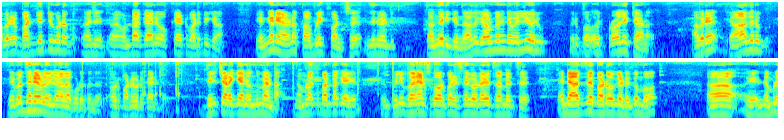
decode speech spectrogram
അവരുടെ ബഡ്ജറ്റും കൂടെ ഉണ്ടാക്കാനും ഒക്കെ ആയിട്ട് പഠിപ്പിക്കണം. എങ്ങനെയാണ് പബ്ലിക് ഫണ്ട്സ് ഇതിനു വേണ്ടി തന്നിരിക്കുന്നത്? അത് ഗവൺമെന്റിന്റെ വലിയൊരു ഒരു ഒരു പ്രോജക്റ്റാണ് അവർ യാതൊരു നിബന്ധനകളും ഇല്ലാതെ കൊടുക്കുന്നത് അവർ പടം എടുക്കാനായിട്ട്. തിരിച്ചടയ്ക്കാനൊന്നും വേണ്ട. നമ്മളൊക്കെ പണ്ടൊക്കെ ഫിലിം ഫൈനാൻസ് കോർപ്പറേഷനൊക്കെ ഉണ്ടായിരുന്ന സമയത്ത് എന്റെ ആദ്യത്തെ പടമൊക്കെ എടുക്കുമ്പോൾ നമ്മൾ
